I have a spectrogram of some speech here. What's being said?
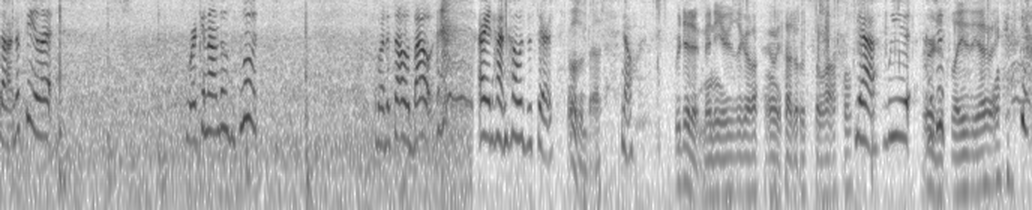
starting to feel it. Working on those glutes. That's what it's all about. all right, hon, how was the stairs? It wasn't bad. No. We did it many years ago and we thought it was so awful. Yeah, we We were just, just, lazy, I think. Yeah,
